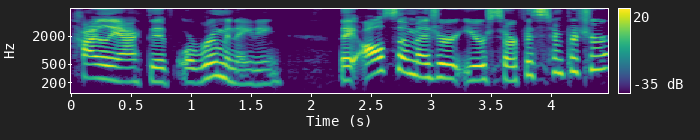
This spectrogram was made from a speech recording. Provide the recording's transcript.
highly active, or ruminating. They also measure ear surface temperature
